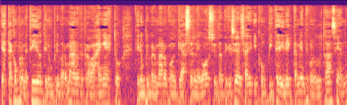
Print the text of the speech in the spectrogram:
ya está comprometido, tiene un primo hermano que trabaja en esto, tiene un primo hermano con el que hace el negocio y compite directamente con lo que tú estás haciendo,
